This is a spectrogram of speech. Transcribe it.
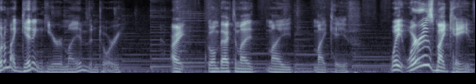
What am I getting here in my inventory? All right, going back to my my my cave. Wait, where is my cave?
